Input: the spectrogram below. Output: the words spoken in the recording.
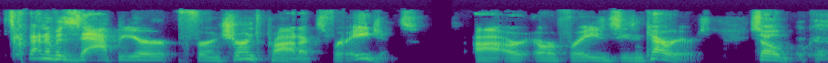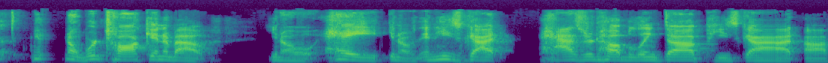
It's kind of a Zapier for insurance products for agents uh, or, or for agencies and carriers. So, okay. you know, we're talking about, you know, hey, you know, and he's got Hazard Hub linked up. He's got uh,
